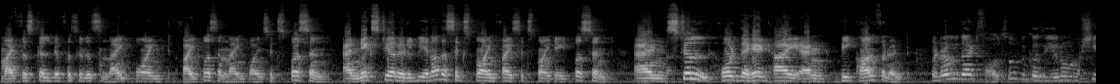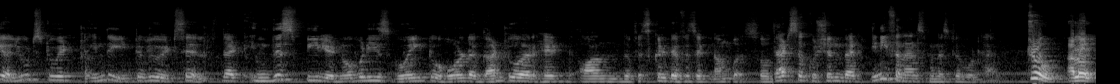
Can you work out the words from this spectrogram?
my fiscal deficit is 9.5%, 9.6%, and next year it will be another 6.5, 6.8%, and still hold the head high and be confident. But Raghu, that's also because you know she alludes to it in the interview itself that in this period nobody is going to hold a gun to her head on the fiscal deficit numbers. So that's a cushion that any finance minister would have. True. I mean,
